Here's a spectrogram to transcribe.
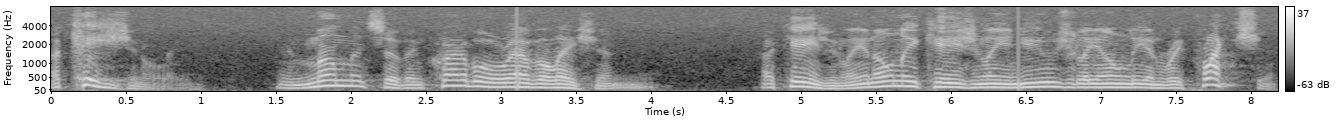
Occasionally, in moments of incredible revelation, occasionally, and only occasionally, and usually only in reflection,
